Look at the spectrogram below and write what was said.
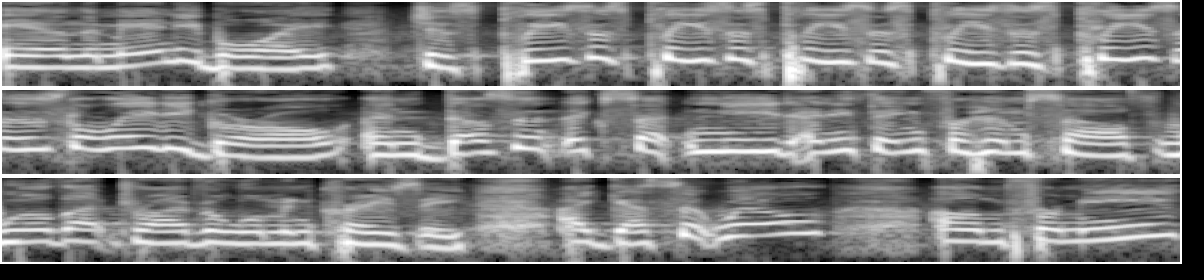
and the manny boy just pleases pleases pleases pleases pleases the lady girl and doesn't accept need anything for himself, will that drive a woman crazy? I guess it will. Um, for me,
